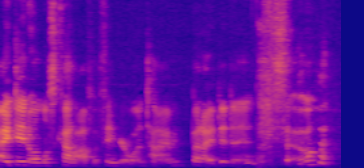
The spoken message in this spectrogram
I did almost cut off a finger one time, but I didn't. So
